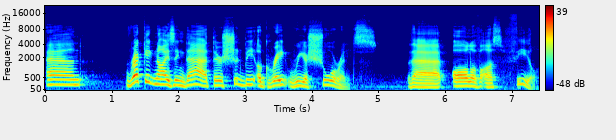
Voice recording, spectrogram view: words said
And recognizing that, there should be a great reassurance that all of us feel.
